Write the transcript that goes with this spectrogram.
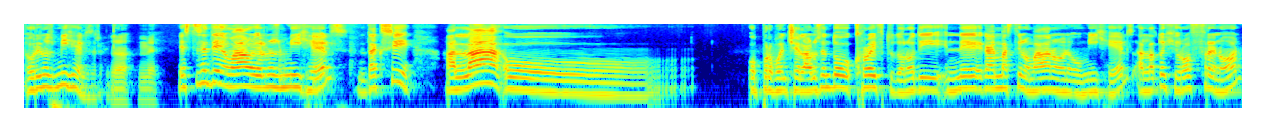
Ο Ρίνος Μίχελς ρε. Α, ναι. Έστησε την ομάδα ο Ρίνος Μίχελς, εντάξει, αλλά ο... Ο προπονητής λαλούσε το Κρόιφ του τον ότι ναι, έκανε μας την ομάδα ο, ο Μίχελς, αλλά το χειρόφρενο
